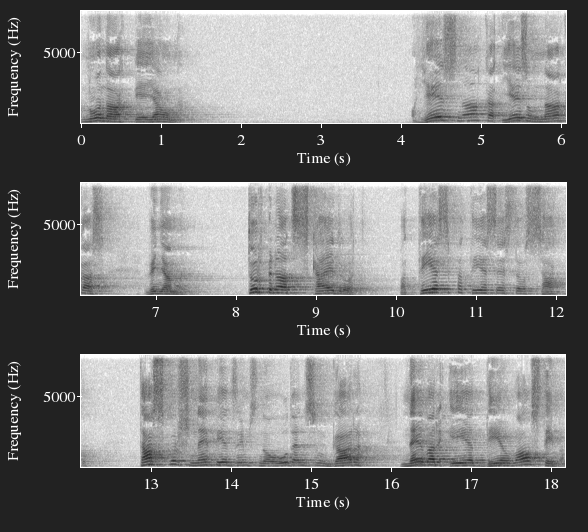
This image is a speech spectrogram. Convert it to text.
nonākt pie jaunā. Un Jēzus nāka, Jēzum nākās viņam turpināt skaidrot, patiesi, patiesi es tev saku, tas, kurš nepiedzims no ūdens un gara, nevar iet Dieva valstībā.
